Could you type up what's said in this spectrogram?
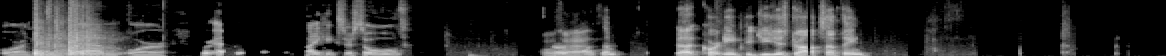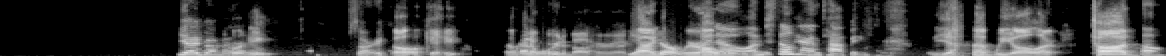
or on Instagram or wherever psychics are sold. What was Oh, that? Awesome. Uh, Courtney, did you just drop something? Yeah, I dropped my. light. Courtney? Sorry. Oh, okay. I'm Okay. kind of worried about her. Actually. Yeah, I know. We're all. I know. I'm still hearing tapping. Yeah, we all are. Todd, Oh,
